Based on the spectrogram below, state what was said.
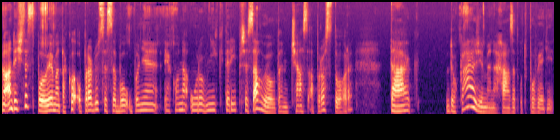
No a když se spojujeme takhle opravdu se sebou úplně jako na úrovních, který přesahují ten čas a prostor, tak dokážeme nacházet odpovědi,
